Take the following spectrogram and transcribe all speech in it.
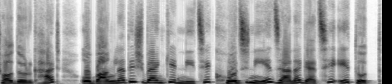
সদরঘাট ও বাংলাদেশ ব্যাংকের নিচে খোঁজ নিয়ে জানা গেছে এ তথ্য।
